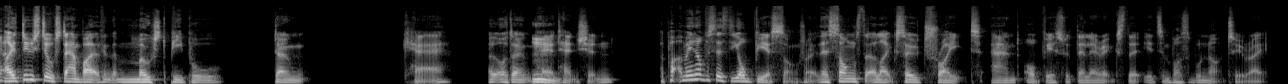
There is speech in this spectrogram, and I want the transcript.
I do still stand by. I think that most people don't care or don't pay Mm. attention. I mean, obviously, there's the obvious songs, right? There's songs that are like so trite and obvious with their lyrics that it's impossible not to, right?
